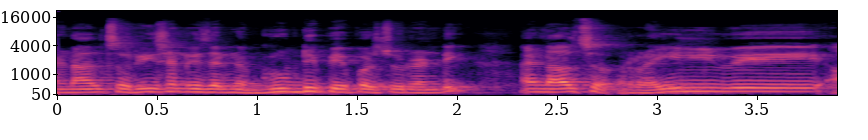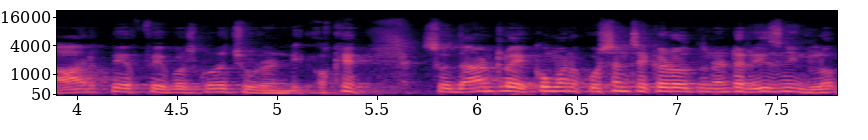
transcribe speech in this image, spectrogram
అండ్ ఆల్సో రీసెంట్గా జరిగిన గ్రూప్ డి పేపర్ చూడండి. And also railway RPF papers కూడా చూడండి. ఓకే సో దాంట్లో ఎక్కువ మన క్వశ్చన్స్ ఎక్కడ అవుతుందంటే రీజనింగ్లో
